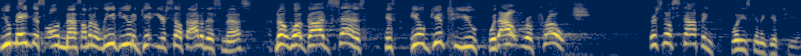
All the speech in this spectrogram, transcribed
you made this own mess. I'm going to leave you to get yourself out of this mess. No, what God says is He'll give to you without reproach. There's no stopping what He's going to give to you.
